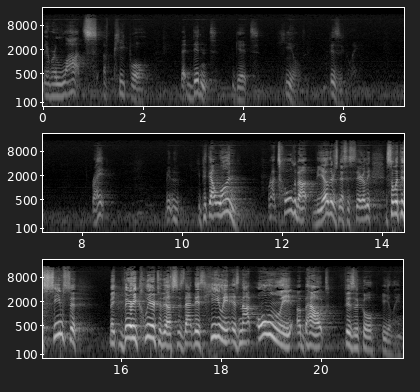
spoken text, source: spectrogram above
there were lots of people that didn't get healed physically. Right? I mean, he picked out one. We're not told about the others necessarily. So, what this seems to make very clear to us is that this healing is not only about physical healing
